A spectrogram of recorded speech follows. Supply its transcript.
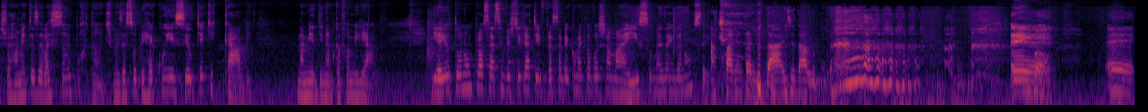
As ferramentas elas são importantes, mas é sobre reconhecer o que é que cabe na minha dinâmica familiar. E aí eu estou num processo investigativo para saber como é que eu vou chamar isso, mas ainda não sei. A parentalidade da lua. É... Bom, é,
